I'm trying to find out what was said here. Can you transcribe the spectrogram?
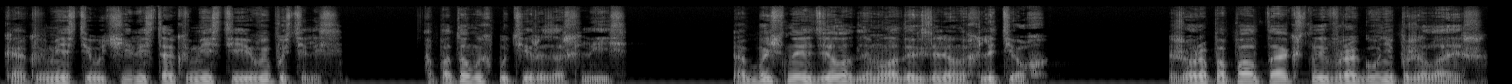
Как вместе учились, так вместе и выпустились. А потом их пути разошлись. Обычное дело для молодых зеленых летех. Жора попал так, что и врагу не пожелаешь.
